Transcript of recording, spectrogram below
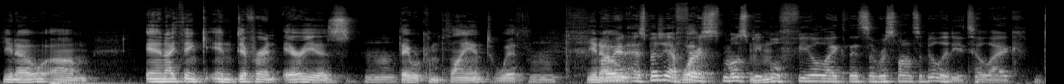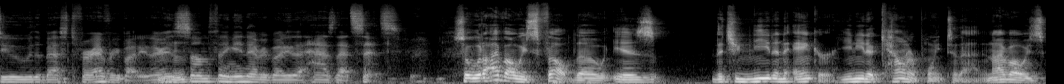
you know. Um, and I think in different areas, mm-hmm. they were compliant with, mm-hmm. you know. I mean, especially at what- first, most mm-hmm. people feel like it's a responsibility to like do the best for everybody. There is something in everybody that has that sense. So what I've always felt though is that you need an anchor. You need a counterpoint to that. And I've always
